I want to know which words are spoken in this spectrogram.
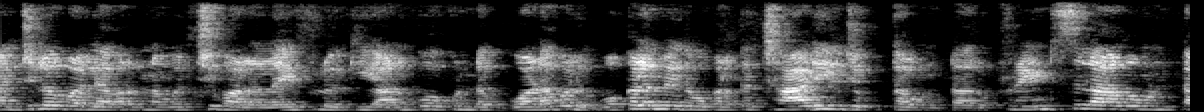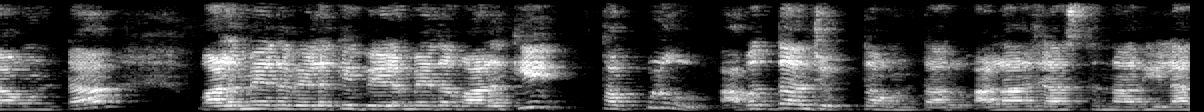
మధ్యలో వాళ్ళు ఎవరన్నా వచ్చి వాళ్ళ లైఫ్లోకి అనుకోకుండా గొడవలు ఒకళ్ళ మీద ఒకరికి చాడీలు చెప్తా ఉంటారు. ఫ్రెండ్స్ లాగా ఉంటా ఉంటా వాళ్ళ మీద వీళ్ళకి వీళ్ళ మీద వాళ్ళకి తప్పులు అబద్ధాలు చెప్తా ఉంటారు. అలా చేస్తున్నారు ఇలా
